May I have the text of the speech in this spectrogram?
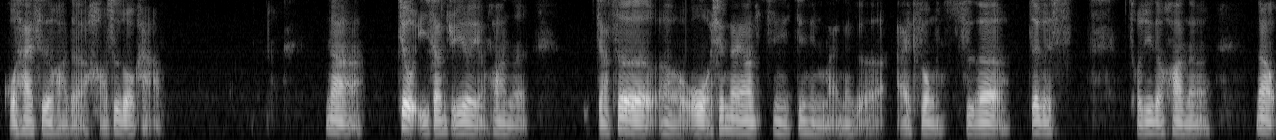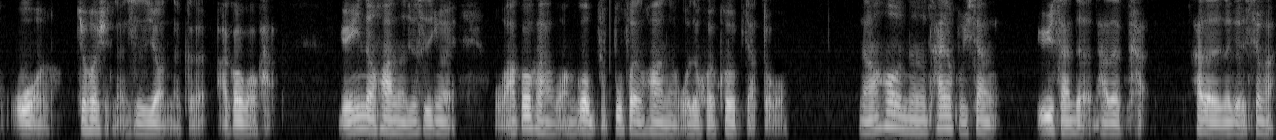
国泰世华的好事多卡，那就以上举例而言的话呢，假设呃我现在要进进行买那个 iPhone 十二这个手机的话呢，那我就会选择是用那个 Agogo 卡，原因的话呢，就是因为我 Agogo 卡网购部部分的话呢，我的回馈比较多，然后呢，它又不像玉山的它的卡。它的那个信用卡，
